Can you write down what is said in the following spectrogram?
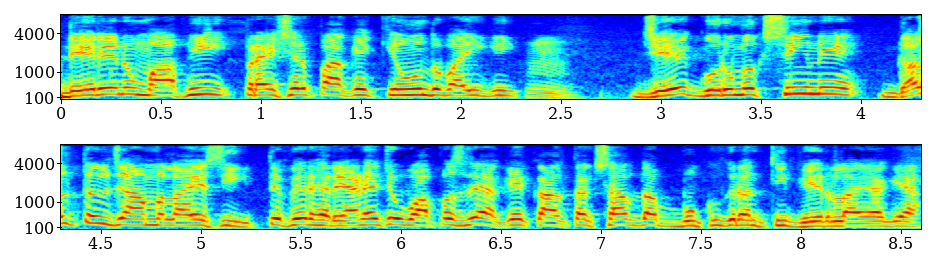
ਡੇਰੇ ਨੂੰ ਮਾਫੀ ਪ੍ਰੈਸ਼ਰ ਪਾ ਕੇ ਕਿਉਂ ਦਵਾਈ ਗਈ? ਹੂੰ। ਜੇ ਗੁਰਮੁਖ ਸਿੰਘ ਨੇ ਗਲਤ ਇਲਜ਼ਾਮ ਲਾਏ ਸੀ ਤੇ ਫਿਰ ਹਰਿਆਣੇ ਚੋਂ ਵਾਪਸ ਲਿਆ ਕੇ ਅਕਾਲ ਤਖਤ ਸਾਹਿਬ ਦਾ ਮੁੱਖ ਗ੍ਰੰਥੀ ਫੇਰ ਲਾਇਆ ਗਿਆ।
